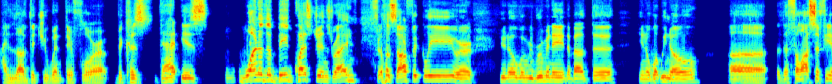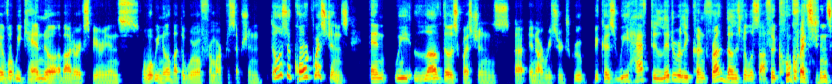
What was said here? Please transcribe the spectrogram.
I love that you went there, Flora, because that is one of the big questions, right? Philosophically, or you know, when we ruminate about the, you know, what we know, uh, the philosophy of what we can know about our experience, or what we know about the world from our perception. Those are core questions. And we love those questions uh, in our research group because we have to literally confront those philosophical questions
